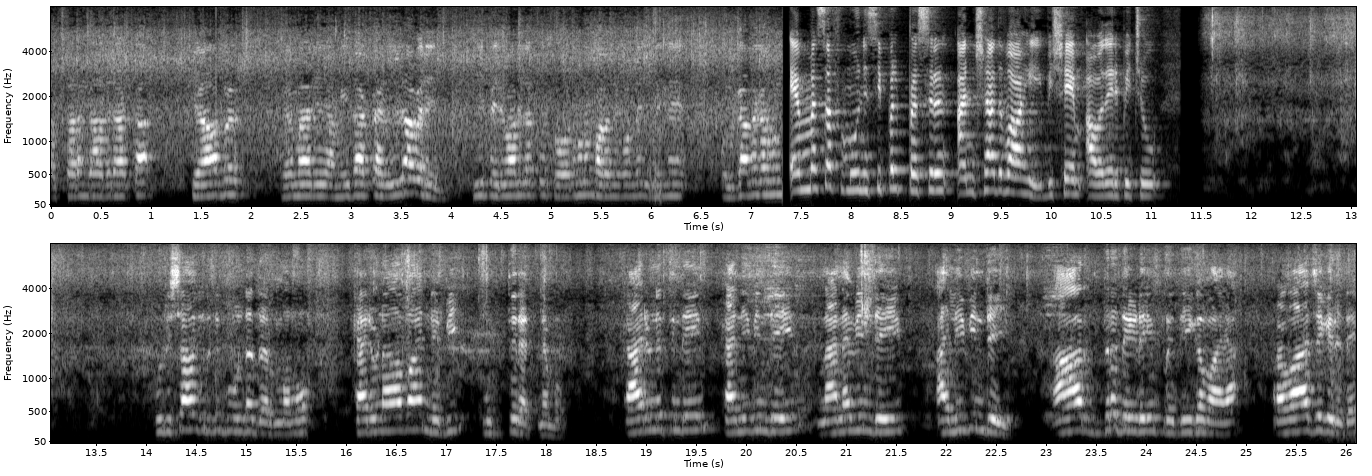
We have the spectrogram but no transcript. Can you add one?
സത്താരം ഖാദരാക്ക ക്യാബ് അതേമാതിരി അമീതാക്ക എല്ലാവരെയും ഈ പരിപാടിയിലൊക്കെ സ്വാഗതം പറഞ്ഞുകൊണ്ട് ഇതിന് ഉദ്ഘാടന കർമ്മം M S F municipal president Anshad വാഹി വിഷയം അവതരിപ്പിച്ചു. പുരുഷാകൃതി പൂണ്ട ധർമ്മമോ കരുണാവാൻ നബി മുക്തിരത്നമോ കാരുണ്യത്തിന്റെയും കനിവിന്റെയും നനവിന്റെയും അലിവിന്റെയും ആർദ്രതയുടെയും പ്രതീകമായ പ്രവാചകരുടെ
